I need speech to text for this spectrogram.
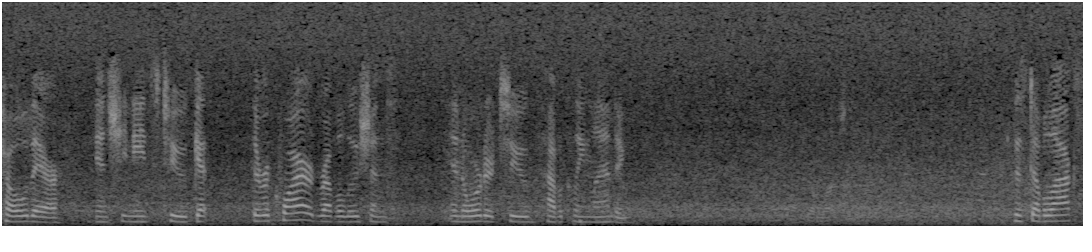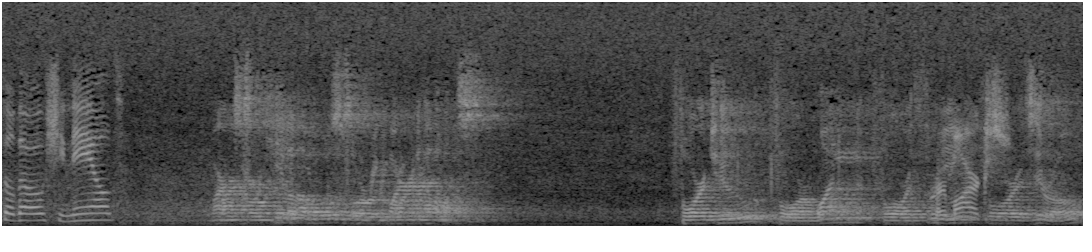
toe there. And she needs to get the required revolutions in order to have a clean landing. This double axel, though, she nailed. Marks for kilos for required elements. Four two, four one, four three, her marks. four zero,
